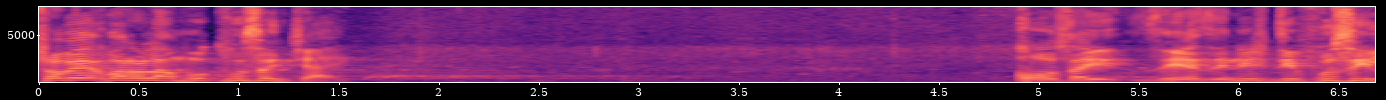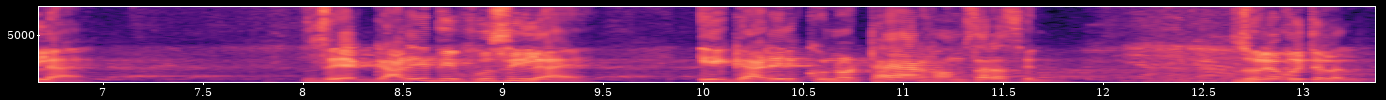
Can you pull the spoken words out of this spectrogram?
সবে একবার ওলা মুখ ফুসেন চাই। কোসাই যে জিনিস দি ফুসিলায়, যে গাড়ি দি ফুসিলায় এই গাড়ির কোনো টায়ার পাংচার আছে নি? জোরে কইতে লাগবে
